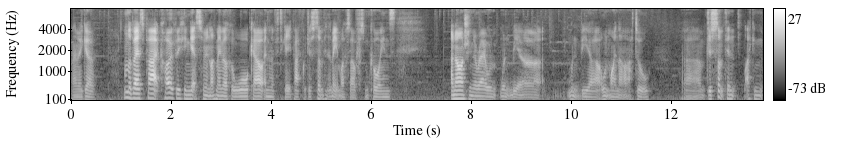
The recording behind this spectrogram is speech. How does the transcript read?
there we go. Not the best pack, hopefully we can get something like maybe like a walkout and then a 50k pack or just something to make myself some coins. An Argentina rare wouldn't, wouldn't be uh wouldn't be uh I wouldn't mind that at all. Um, just something I can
